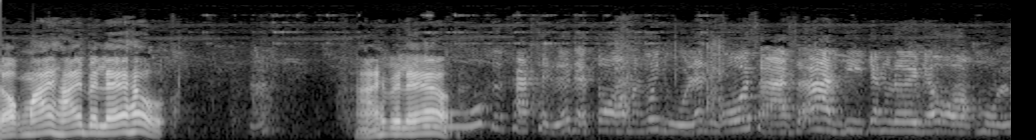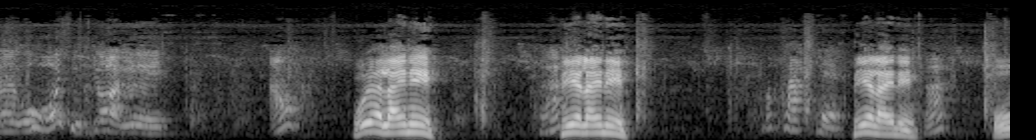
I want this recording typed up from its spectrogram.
ดอกไม้หายไปแล้ว หายไปแล้ว เลยเดี๋ยวออกหมดเลยโอ้โหสุดยอดเลย เอ้าอุ้ยอะไรนี่ ฮะนี่อะไรนี่ มะคักแท้ นี่อะไรนี่ฮะ โอ้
